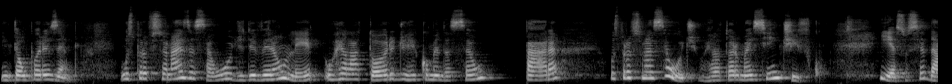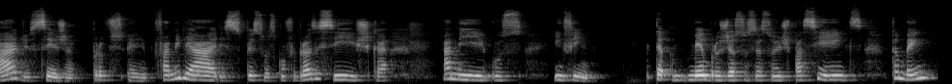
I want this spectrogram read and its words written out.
Então, por exemplo, os profissionais da saúde deverão ler o relatório de recomendação para os profissionais de saúde, um relatório mais científico. E a sociedade, seja é, familiares, pessoas com fibrose cística, amigos, enfim, membros de associações de pacientes, também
